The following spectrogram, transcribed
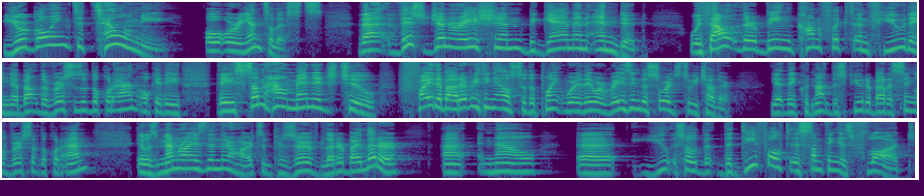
You're going to tell me, O Orientalists, that this generation began and ended without there being conflict and feuding about the verses of the Quran. Okay, they, they somehow managed to fight about everything else to the point where they were raising the swords to each other. Yet they could not dispute about a single verse of the Quran. It was memorized in their hearts and preserved letter by letter. Uh, now, uh, you, so the, the default is something is flawed,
